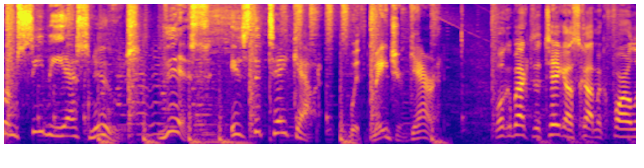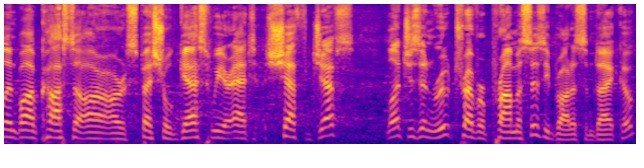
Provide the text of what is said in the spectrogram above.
From CBS News, this is The Takeout with Major Garrett. Welcome back to the Takeout. Scott MacFarlane, Bob Costa are our special guests. We are at Chef Geoff's. Lunch is en route. Trevor promises. He brought us some Diet Coke.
